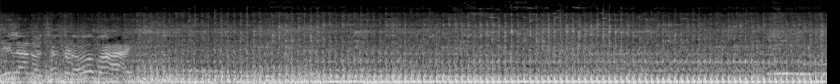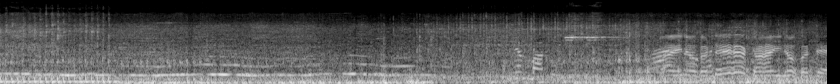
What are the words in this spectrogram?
લીલાનો છકડો હો ભાઈ એમ બાપુ કાંઈ નો ઘટે કાંઈ નો ઘટે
